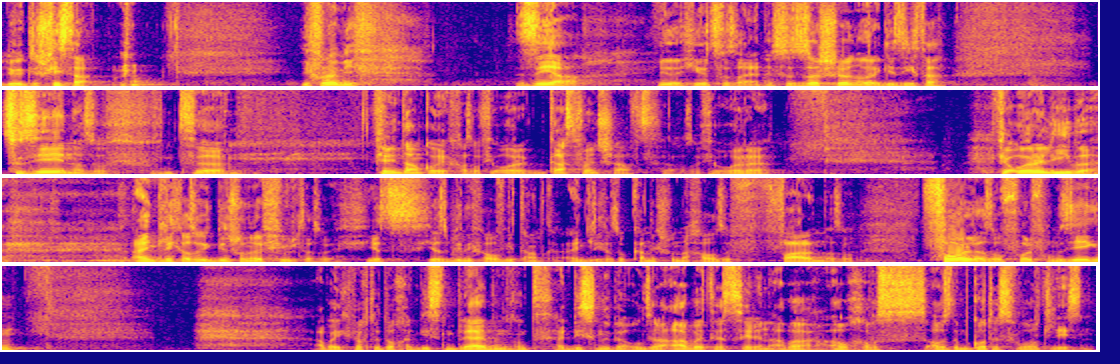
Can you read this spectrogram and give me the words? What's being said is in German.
liebe Geschwister, ich freue mich sehr, wieder hier zu sein. Es ist so schön, eure Gesichter zu sehen. Also, und, äh, vielen Dank euch also für eure Gastfreundschaft, also für eure, für eure Liebe. Eigentlich, also ich bin schon erfüllt. Also jetzt, jetzt bin ich aufgetankt. Eigentlich, also kann ich schon nach Hause fahren. Also voll, also voll vom Segen aber ich möchte doch ein bisschen bleiben und ein bisschen über unsere Arbeit erzählen, aber auch aus, aus dem Gotteswort lesen.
